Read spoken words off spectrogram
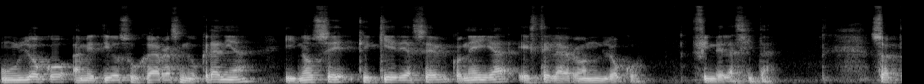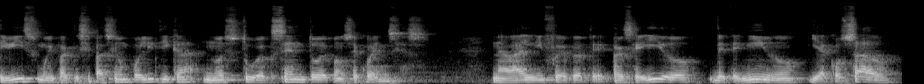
Un loco ha metido sus garras en Ucrania y no sé qué quiere hacer con ella este ladrón loco. Fin de la cita. Su activismo y participación política no estuvo exento de consecuencias. Navalny fue perseguido, detenido y acosado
